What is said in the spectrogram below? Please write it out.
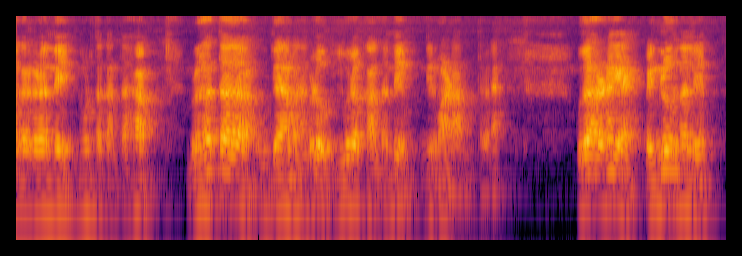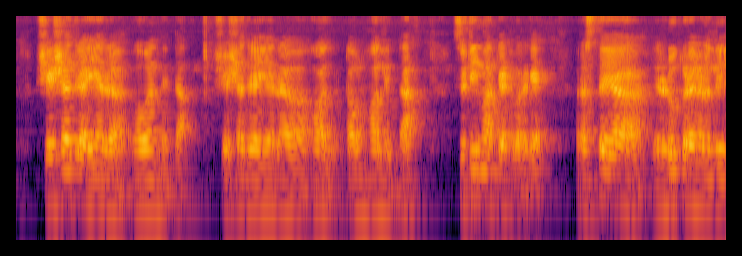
ನಗರಗಳಲ್ಲಿ ನೋಡ್ತಕ್ಕಂತಹ ಬೃಹತ್ತಾದ ಉದ್ಯಾನವನಗಳು ಇವರ ಕಾಲದಲ್ಲಿ ನಿರ್ಮಾಣ ಆಗ್ತವೆ. ಉದಾಹರಣೆಗೆ ಬೆಂಗಳೂರಿನಲ್ಲಿ ಶೇಷಾದ್ರಿ ಅಯ್ಯರ್ ಭವನದಿಂದ ಶೇಷಾದ್ರಿ ಅಯ್ಯರ್ ಹಾಲ್ ಟೌನ್ ಹಾಲ್ನಿಂದ ಸಿಟಿ ಮಾರ್ಕೆಟ್ವರೆಗೆ ರಸ್ತೆಯ ಎರಡೂ ಕಡೆಗಳಲ್ಲಿ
